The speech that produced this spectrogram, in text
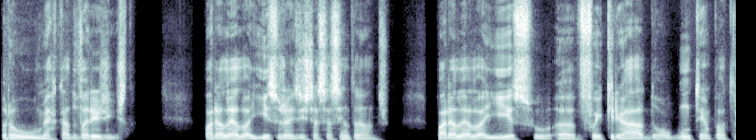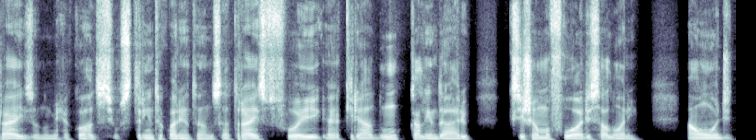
para o mercado varejista. Paralelo a isso, já existe há 60 anos. Paralelo a isso, ah, foi criado algum tempo atrás, eu não me recordo se uns 30, 40 anos atrás, foi eh, criado um calendário que se chama Fuori Salone, aonde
